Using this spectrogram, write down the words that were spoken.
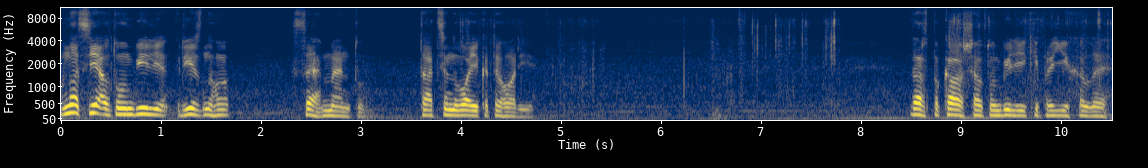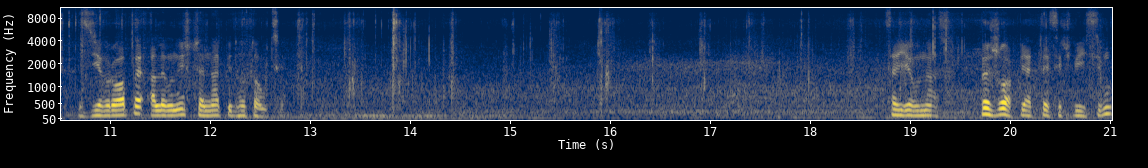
У нас є автомобілі різного сегменту та цінової категорії. Зараз покажу ще автомобілі, які приїхали з Європи, але вони ще на підготовці. Це є у нас Peugeot 5008.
